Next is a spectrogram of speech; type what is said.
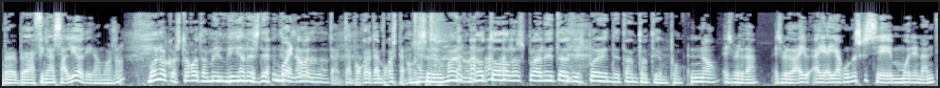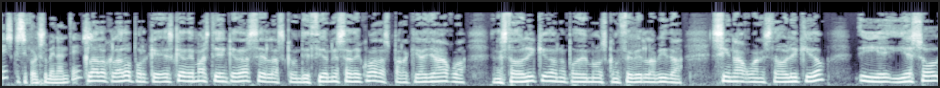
pero, al final salió, digamos, ¿no? Bueno, costó cuatro mil millones de años. Bueno, tampoco, tampoco es para Un ser humano, no todos los planetas disponen de tanto tiempo. No, es verdad. Es verdad, ¿Hay, hay, algunos que se mueren antes, que se consumen antes. Claro, claro, porque es que además tienen que darse las condiciones adecuadas para que haya agua en estado líquido. No podemos concebir la vida sin agua en estado líquido y, eso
